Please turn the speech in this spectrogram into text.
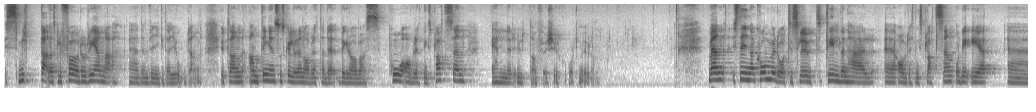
smitta, den skulle förorena eh, den vigda jorden. Utan antingen så skulle den avrättade begravas på avrättningsplatsen eller utanför kyrkogårdsmuren. Men Stina kommer då till slut till den här eh, avrättningsplatsen och det är eh,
